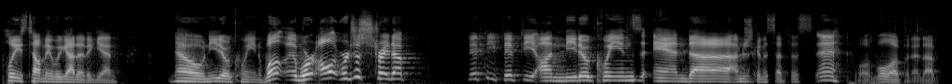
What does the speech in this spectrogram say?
Please tell me we got it again. No, Nidoqueen. Well, we're all we're just straight up 50-50 on Nidoqueens, and uh, I'm just gonna set this. Eh, we'll, we'll open it up.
